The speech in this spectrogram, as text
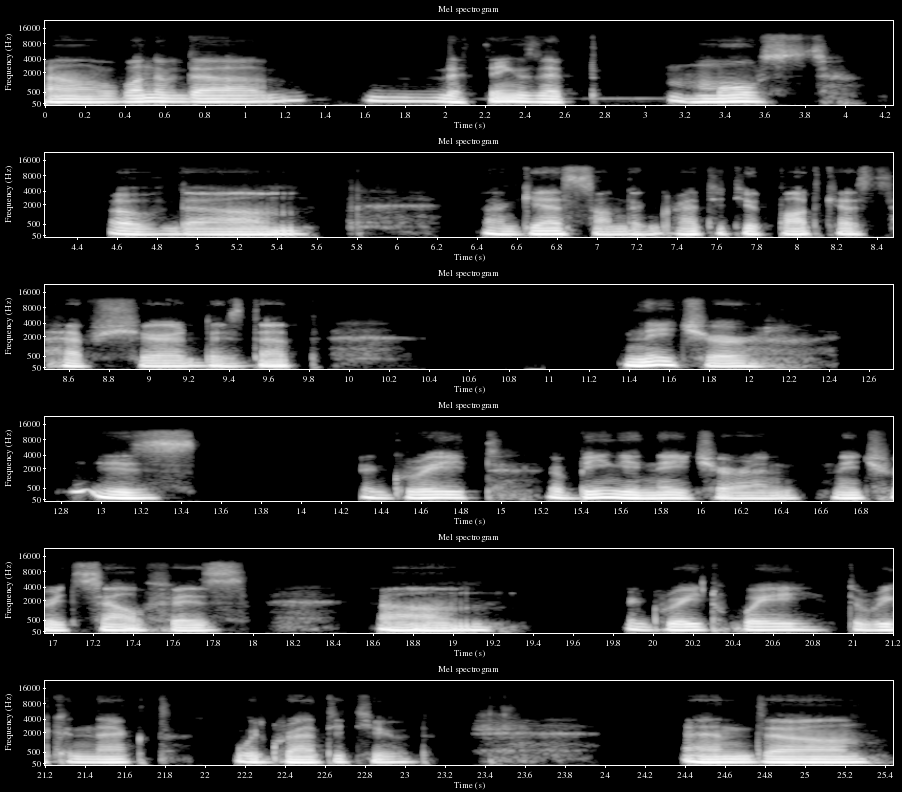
uh, one of the the things that most of the um, uh, guests on the gratitude podcast have shared is that nature is a great being in nature and nature itself is um, a great way to reconnect with gratitude. And um,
